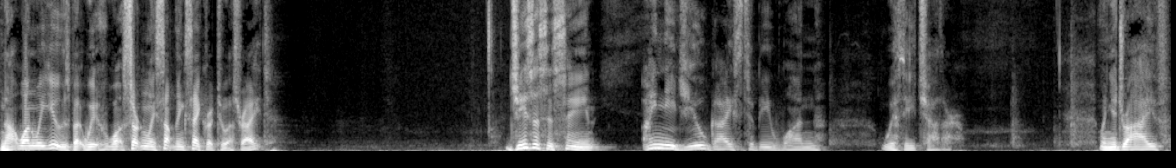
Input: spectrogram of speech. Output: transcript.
Not one we use, but we, certainly something sacred to us, right? Jesus is saying, I need you guys to be one with each other. When you drive,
